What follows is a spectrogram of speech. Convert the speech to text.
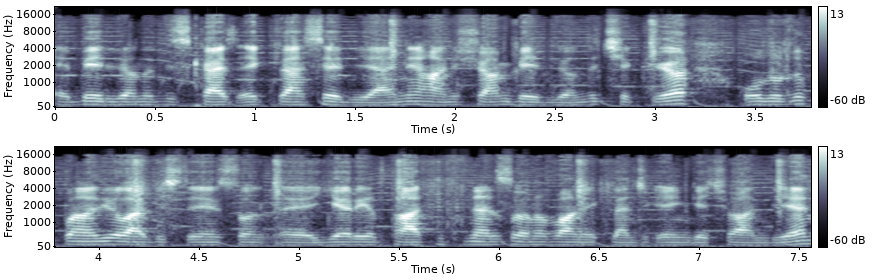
E, Bedlion'da disguise eklenseydi yani hani şu an Bedlion'da çıkıyor olurduk bana diyorlardı işte en son e, yarı yıl tatilinden sonra falan eklenecek en geç falan diyen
